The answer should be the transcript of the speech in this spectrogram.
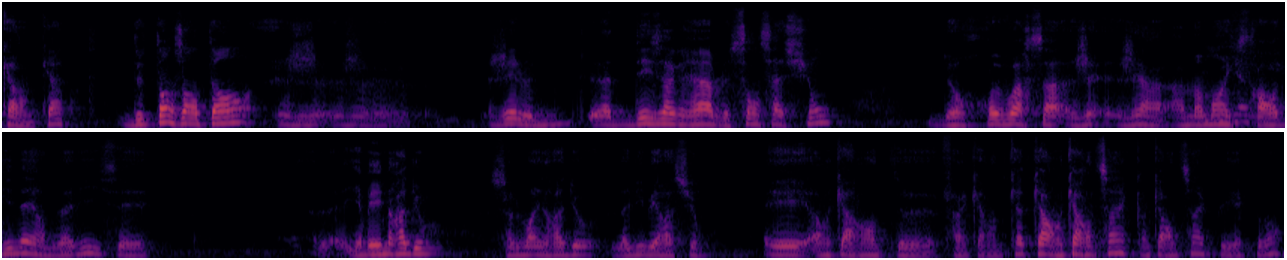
44. Euh, de temps en temps, j'ai la désagréable sensation de revoir ça. J'ai un, un, moment extraordinaire de ma vie. C'est il y avait une radio, seulement une radio, la Libération. Et en 40, euh, fin 44, en 45, en 45 plus exactement,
